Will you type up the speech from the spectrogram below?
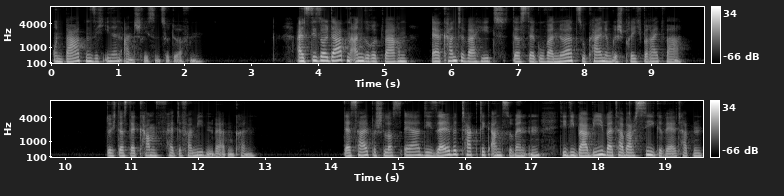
und baten, sich ihnen anschließen zu dürfen. Als die Soldaten angerückt waren, erkannte Wahid, dass der Gouverneur zu keinem Gespräch bereit war, durch das der Kampf hätte vermieden werden können. Deshalb beschloss er, dieselbe Taktik anzuwenden, die die Babi bei Tabarsi gewählt hatten.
